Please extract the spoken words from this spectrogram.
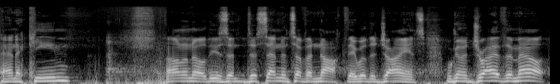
Anakim. I don't know. These are descendants of Anak. They were the giants. We're going to drive them out.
